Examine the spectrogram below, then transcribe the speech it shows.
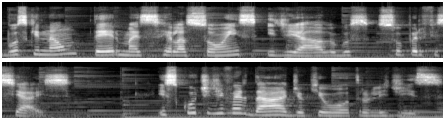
Busque não ter mais relações e diálogos superficiais. Escute de verdade o que o outro lhe diz.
